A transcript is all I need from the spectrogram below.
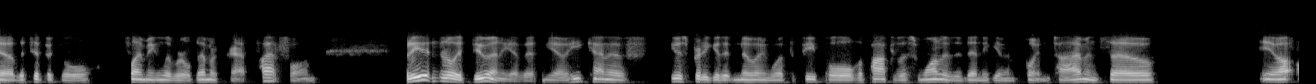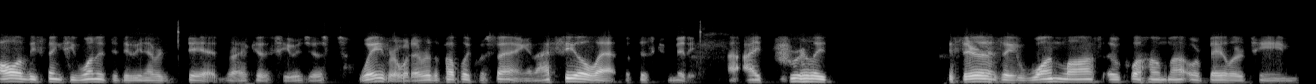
know the typical flaming liberal Democrat platform, but he didn't really do any of it. You know, he kind of he was pretty good at knowing what the people, the populace wanted at any given point in time. And so you know, all of these things he wanted to do, he never did, right? Because he would just waver whatever the public was saying. And I feel that with this committee. I, I really, if there is a one loss Oklahoma or Baylor team,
